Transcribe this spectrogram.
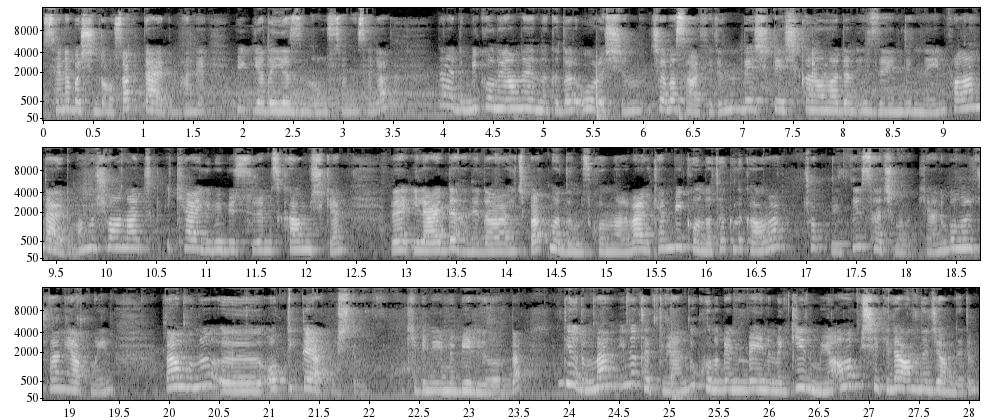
sene başında olsak derdim hani ya da yazın olsa mesela derdim bir konuyu anlayana kadar uğraşın, çaba sarf edin, değişik değişik kanallardan izleyin, dinleyin falan derdim. Ama şu an artık iki ay gibi bir süremiz kalmışken ve ileride hani daha hiç bakmadığımız konular varken bir konuda takılı kalmak çok büyük bir saçmalık. Yani bunu lütfen yapmayın. Ben bunu e, optikte yapmıştım 2021 yılında. Diyordum ben inat ettim yani bu konu benim beynime girmiyor ama bir şekilde anlayacağım dedim.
